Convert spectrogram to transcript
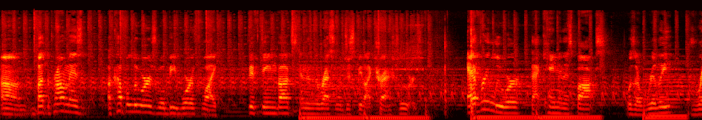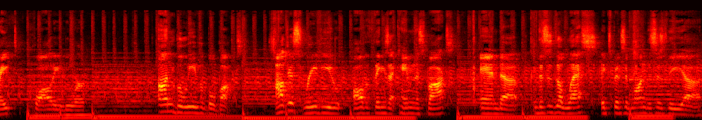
Um, but the problem is a couple lures will be worth like 15 bucks and then the rest will just be like trash lures. Every lure that came in this box was a really great quality lure. Unbelievable box. I'll just read you all the things that came in this box. And uh, this is the less expensive one. This is the, uh,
